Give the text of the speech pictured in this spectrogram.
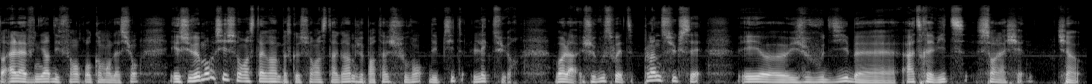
à l'avenir différentes recommandations. Et suivez-moi aussi sur Instagram, parce que sur Instagram je partage souvent des petites lectures. Voilà, je vous souhaite plein de succès et je vous dis bah, à très vite sur la chaîne. Ciao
